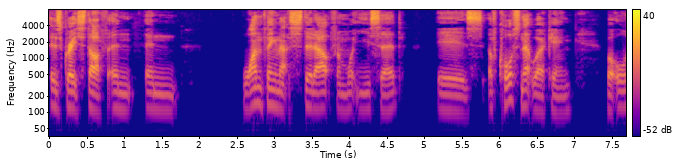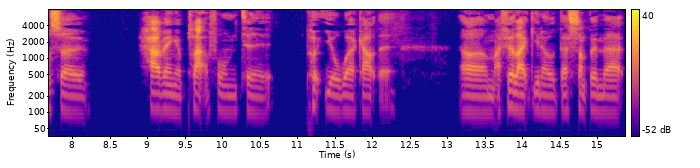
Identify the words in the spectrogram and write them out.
is great stuff, and and one thing that stood out from what you said is, of course, networking, but also having a platform to put your work out there. Um, I feel like you know that's something that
